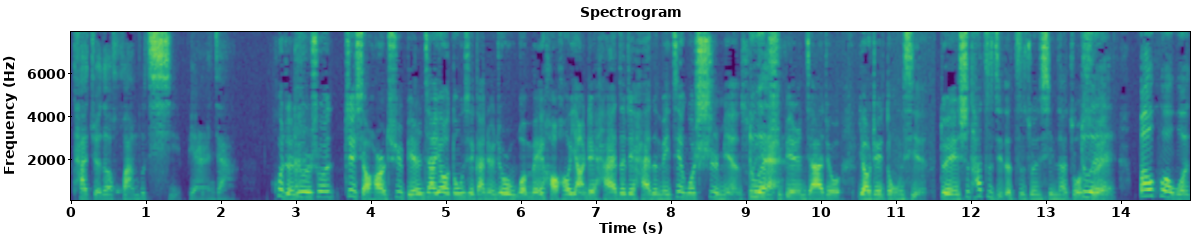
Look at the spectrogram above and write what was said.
她觉得还不起别人家，或者就是说这小孩去别人家要东西，感觉就是我没好好养这孩子，这孩子没见过世面，所以去别人家就要这东西。对，是他自己的自尊心在作祟。对，包括我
